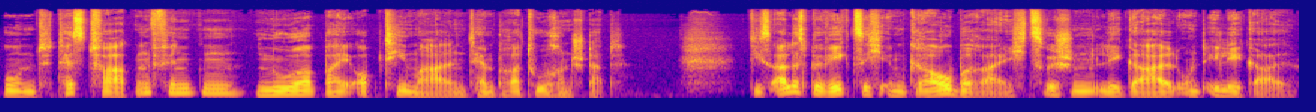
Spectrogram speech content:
Und Testfahrten finden nur bei optimalen Temperaturen statt. Dies alles bewegt sich im Graubereich zwischen legal und illegal.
